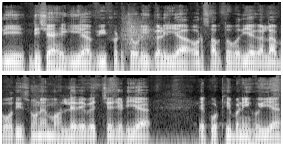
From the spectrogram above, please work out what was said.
ਦੀ ਦਿਸ਼ਾ ਹੈਗੀ ਆ 20 ਫੁੱਟ ਚੌੜੀ ਗਲੀ ਆ ਔਰ ਸਭ ਤੋਂ ਵਧੀਆ ਗੱਲ ਆ, ਬਹੁਤ ਹੀ ਸੋਹਣੇ ਮੁਹੱਲੇ ਦੇ ਵਿੱਚ ਜਿਹੜੀ ਆ ਇਹ ਕੋਠੀ ਬਣੀ ਹੋਈ ਆ।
